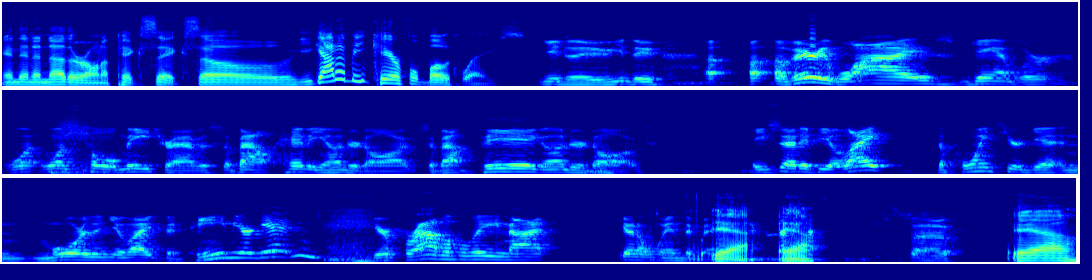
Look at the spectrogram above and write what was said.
and then another on a pick six. So you got to be careful both ways. You do. You do. a, a, very wise gambler once told me, Travis, about heavy underdogs, about big underdogs. He said, if you like the points you're getting more than you like the team you're getting, you're probably not going to win the game. Yeah. Yeah. so, yeah.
